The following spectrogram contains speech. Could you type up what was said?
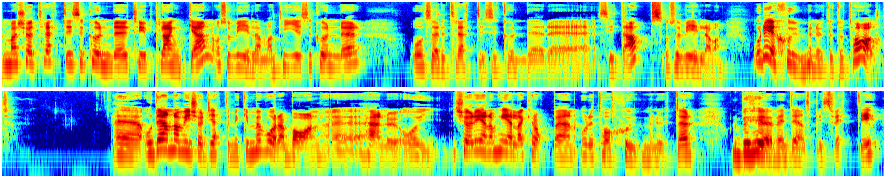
Man kör 30 sekunder typ plankan och så vilar man 10 sekunder. Och så är det 30 sekunder eh, sit-ups och så vilar man. Och det är sju minuter totalt. Eh, och den har vi kört jättemycket med våra barn eh, här nu och kör igenom hela kroppen och det tar sju minuter. Och du behöver inte ens bli svettig.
